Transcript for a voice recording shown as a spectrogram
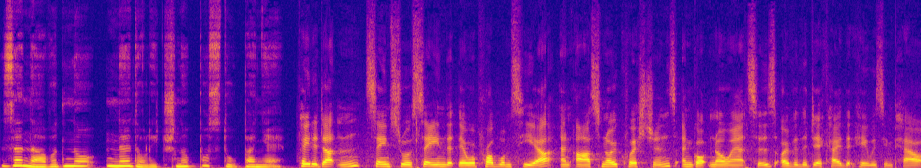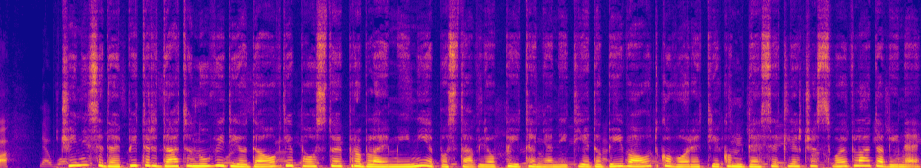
za navodno nedolično postupanje. Peter Dutton seems to have seen that there were problems here and asked no questions and got no answers over the decade that he was in power. Čini se da je Peter Dutton uvidio da ovdje postoje problemi i nije postavljao pitanja niti je dobivao odgovore tijekom desetljeća svoje vladavine.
